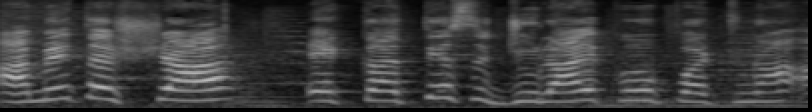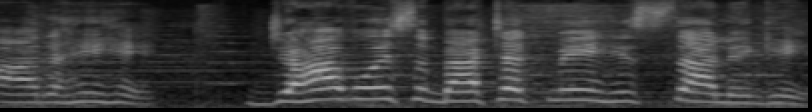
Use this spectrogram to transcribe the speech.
अमित शाह 31 जुलाई को पटना आ रहे हैं, जहाँ वो इस बैठक में हिस्सा लेंगे।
